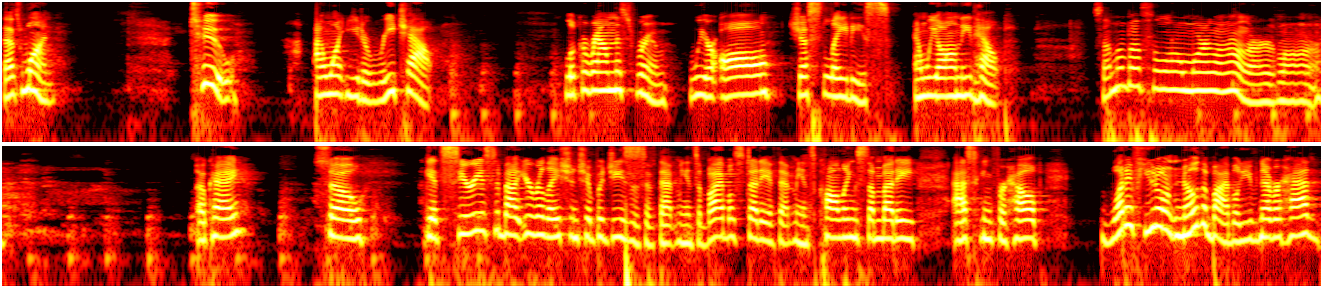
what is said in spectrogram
That's one. Two, I want you to reach out. Look around this room. We are all just ladies, and we all need help. Some of us a little more than others. Okay? So get serious about your relationship with Jesus. If that means a Bible study, if that means calling somebody, asking for help. What if you don't know the Bible? You've never had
